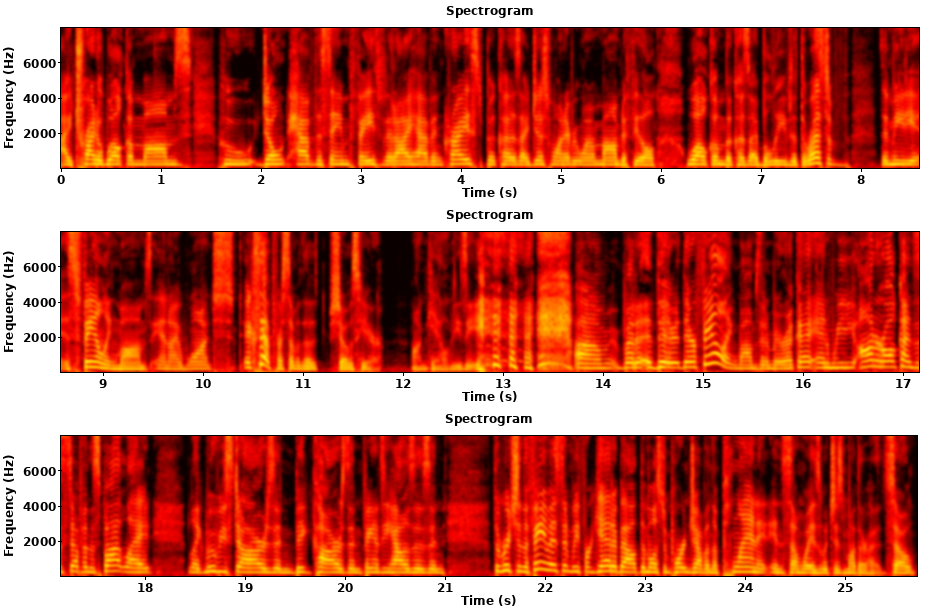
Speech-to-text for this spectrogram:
I try to welcome moms who don't have the same faith that I have in Christ because I just want everyone mom to feel welcome because I believe that the rest of the media is failing moms and I want, except for some of the shows here on KLVZ. um, but uh, they're, they're failing moms in America, and we honor all kinds of stuff in the spotlight, like movie stars and big cars and fancy houses and the rich and the famous, and we forget about the most important job on the planet in some ways, which is motherhood. So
